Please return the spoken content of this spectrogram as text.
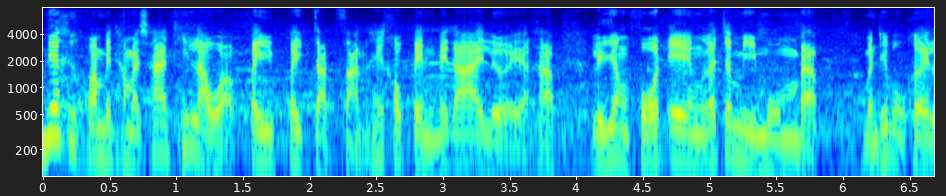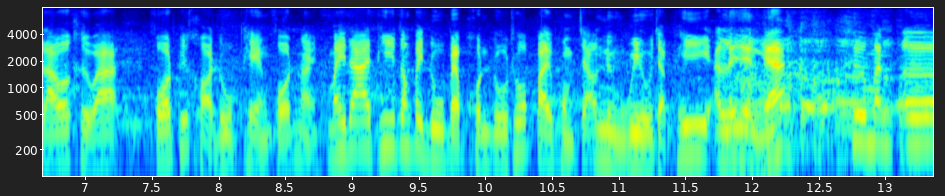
เนี่ยคือความเป็นธรรมชาติที่เราอะไปไปจัดสรรให้เขาเป็นไม่ได้เลยอะครับหรืออย่างโฟร์เองมันก็จะมีมุมแบบ เหมือนที่ผมเคยเล่าก็คือว่าโฟร์พี่ขอดูเพลงโฟร์หน่อย ไม่ได้พี่ต้องไปดูแบบคนดูทั่วไป ผมจะเอาหนึ่งวิวจากพี่อะไรอย่างเงี้ย คือมันเออ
